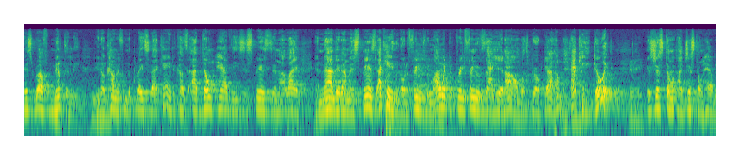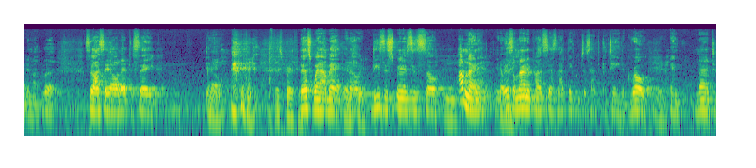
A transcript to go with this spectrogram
It's rough mentally, you know, mm-hmm. coming from the place that I came, because I don't have these experiences in my life. And now that I'm experienced, I can't even go to funerals anymore. I went to three funerals out here, and I almost broke down. I'm like, I can't do it. It's just don't, I just don't have it in my blood. So I say all that to say, you know, That's perfect. that's where I'm at, you Thank know, you. these experiences, so Mhm. I'm learning, you know, it's a learning process, and I think we just have to continue to grow Yeah. and learn to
